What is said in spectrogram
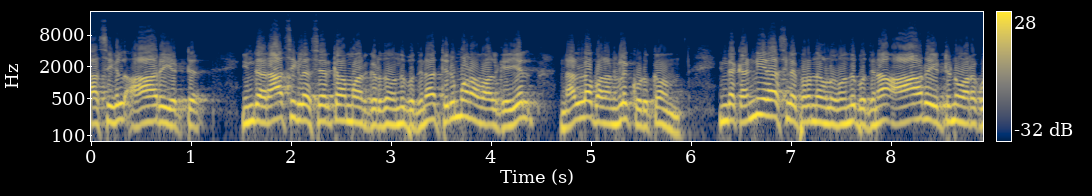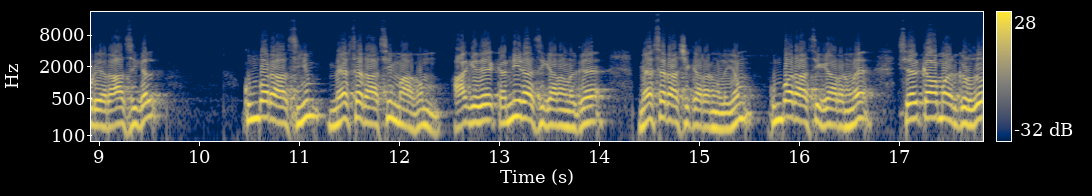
ராசிகள் ஆறு எட்டு. இந்த ராசிகளை சேர்க்காமல் இருக்கிறது வந்து பார்த்தீங்கன்னா திருமண வாழ்க்கையில் நல்ல பலன்களை கொடுக்கும். இந்த கன்னி ராசியில் பிறந்தவங்களுக்கு வந்து பார்த்தீங்கன்னா ஆறு எட்டுன்னு வரக்கூடிய ராசிகள் கும்பராசியும் மேசராசியும் ஆகும். ஆகவே கன்னி ராசிக்காரங்களுக்கு மேசராசிக்காரங்களையும் கும்பராசிக்காரங்களையும் சேர்க்காமல் இருக்கிறது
